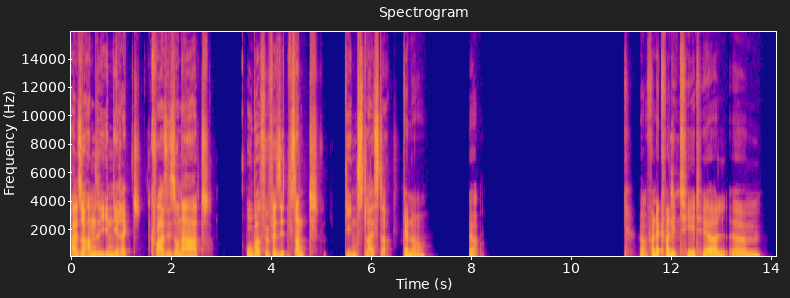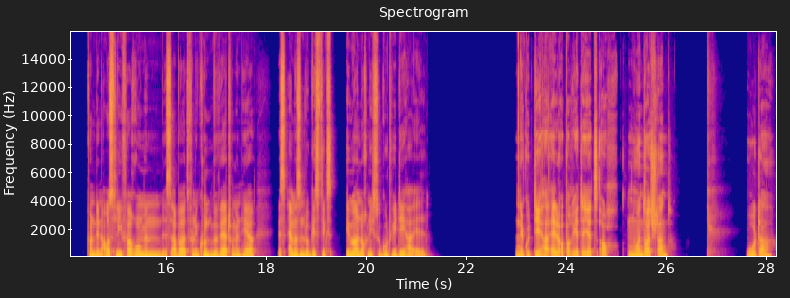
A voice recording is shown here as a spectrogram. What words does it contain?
Also haben sie indirekt quasi so eine Art Uber für Versanddienstleister. Genau. Ja. ja von der Qualität her, ähm, von den Auslieferungen ist aber von den Kundenbewertungen her, ist Amazon Logistics immer noch nicht so gut wie DHL. Na gut, DHL operiert ja jetzt auch nur in Deutschland? Oder?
